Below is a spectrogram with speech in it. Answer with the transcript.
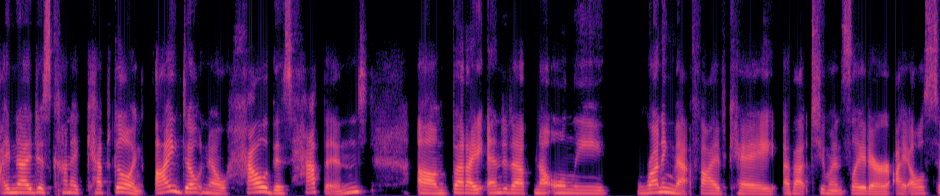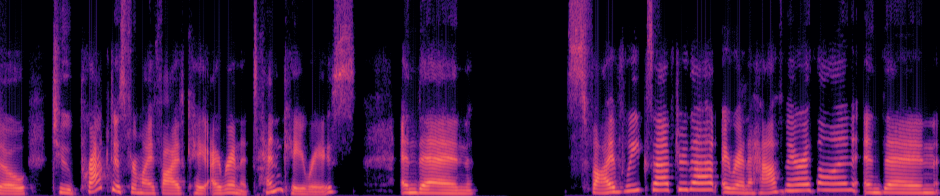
and I just kind of kept going. I don't know how this happened, um, but I ended up not only running that 5K about two months later, I also, to practice for my 5K, I ran a 10K race. And then five weeks after that, I ran a half marathon. And then,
